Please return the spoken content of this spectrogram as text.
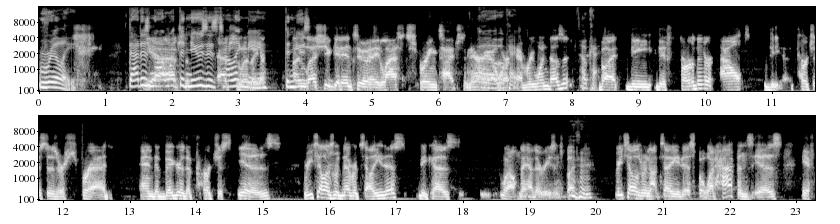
Really? That is yeah, not what the news is telling absolutely. me. The news Unless you get into a last spring type scenario oh, okay. where everyone does it. Okay. But the the further out the purchases are spread and the bigger the purchase is, retailers would never tell you this because well, they have their reasons, but mm-hmm. Retailers would not tell you this. But what happens is if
